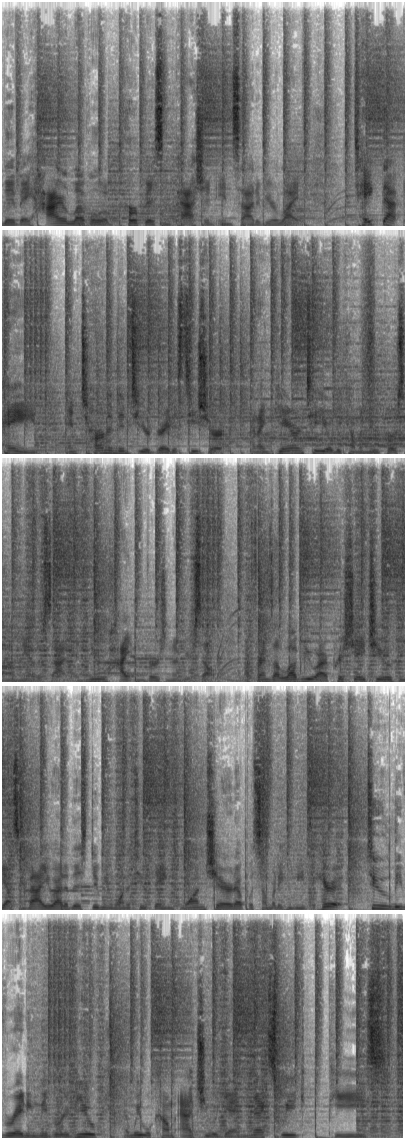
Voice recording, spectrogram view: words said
live a higher level of purpose and passion inside of your life? Take that pain and turn it into your greatest t shirt, and I guarantee you'll become a new person on the other side, a new heightened version of yourself. My friends, I love you. I appreciate you. If you got some value out of this, do me one of two things. One, share it up with somebody who needs to hear it. Two, leave a rating, leave a review, and we will come at you again next week. Peace.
